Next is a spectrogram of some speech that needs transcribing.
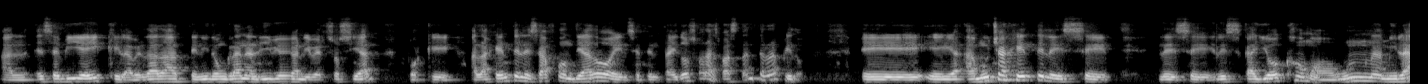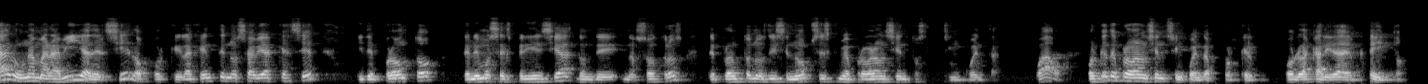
al SBA que la verdad ha tenido un gran alivio a nivel social porque a la gente les ha fondeado en 72 horas, bastante rápido. Eh, eh, a mucha gente les... Eh, les, eh, les cayó como un milagro, una maravilla del cielo, porque la gente no sabía qué hacer y de pronto tenemos experiencia donde nosotros de pronto nos dicen, no, pues es que me aprobaron 150. ¡Wow! ¿Por qué te aprobaron 150? Porque por la calidad del crédito.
